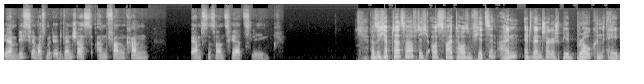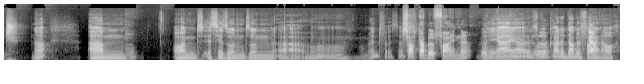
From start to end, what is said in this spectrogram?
der ein bisschen was mit Adventures anfangen kann, wärmstens ans Herz legen. Also ich habe tatsächlich aus 2014 ein Adventure gespielt, Broken Age. Ne? Ähm, Mhm. Und ist hier so ein, so ein äh, oh, Moment, was ist das? Ist auch Double Fine, ne? Ja, ja, ich äh, guck gerade Double Fine auch.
